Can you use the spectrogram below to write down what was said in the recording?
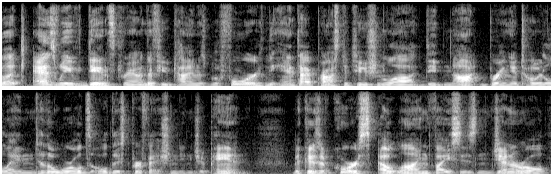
But as we've danced around a few times before, the anti prostitution law did not bring a total end to the world's oldest profession in Japan, because of course, outlawing vices in general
